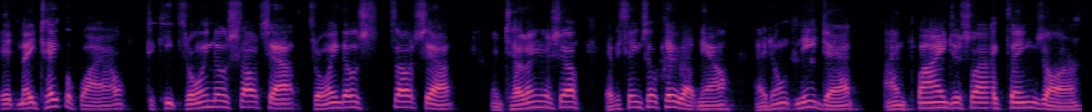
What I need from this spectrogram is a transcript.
it may take a while to keep throwing those thoughts out, throwing those thoughts out, and telling yourself everything's okay right now. I don't need that. I'm fine just like things are.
